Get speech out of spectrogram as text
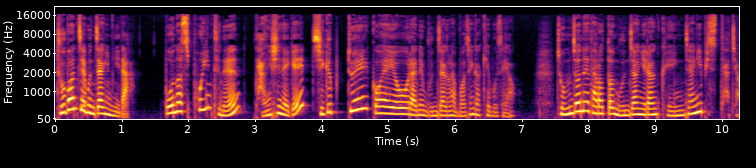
두 번째 문장입니다. 보너스 포인트는 당신에게 지급될 거예요 라는 문장을 한번 생각해 보세요. 좀 전에 다뤘던 문장이랑 굉장히 비슷하죠.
